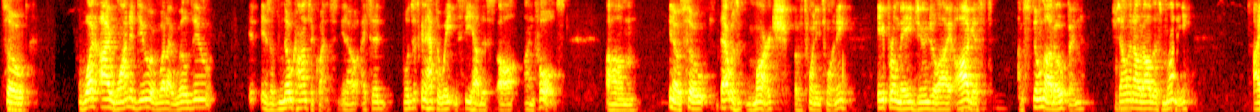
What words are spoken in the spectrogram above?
So, mm-hmm. what I want to do and what I will do is of no consequence. You know, I said we're just going to have to wait and see how this all unfolds. Um, you know, so that was March of 2020. April, May, June, July, August. I'm still not open, mm-hmm. shelling out all this money. I,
